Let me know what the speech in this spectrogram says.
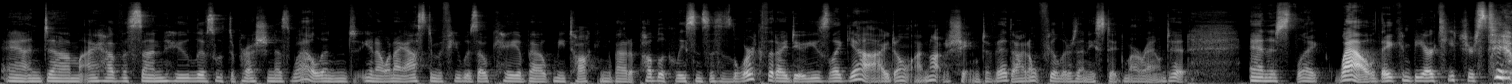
and um, I have a son who lives with depression as well. And you know, when I asked him if he was okay about me talking about it publicly, since this is the work that I do, he's like, "Yeah, I don't. I'm not ashamed of it. I don't feel there's any stigma around it." And it's like wow they can be our teachers too.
